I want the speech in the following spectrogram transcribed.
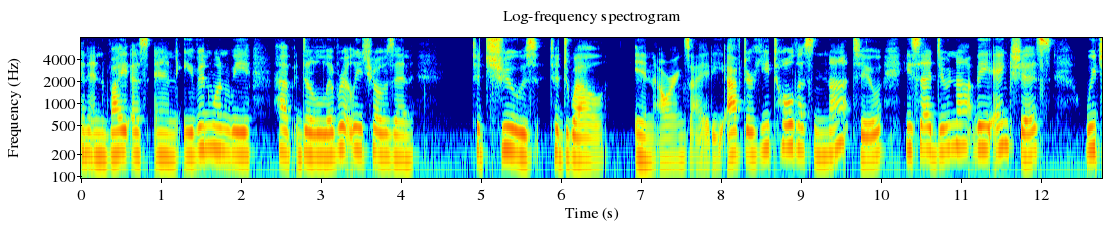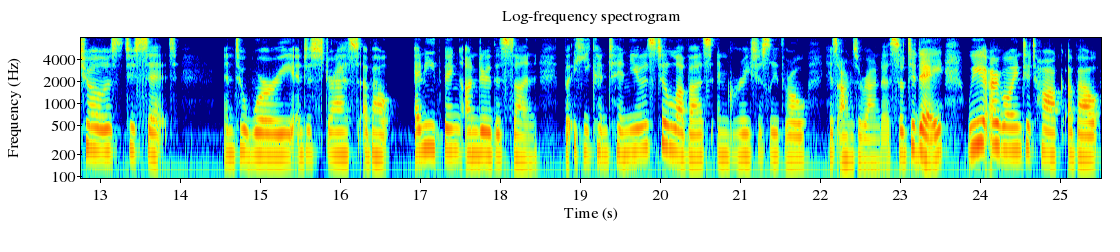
and invite us in, even when we have deliberately chosen to choose to dwell in our anxiety. After He told us not to, He said, Do not be anxious. We chose to sit and to worry and to stress about anything under the sun, but He continues to love us and graciously throw His arms around us. So today, we are going to talk about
